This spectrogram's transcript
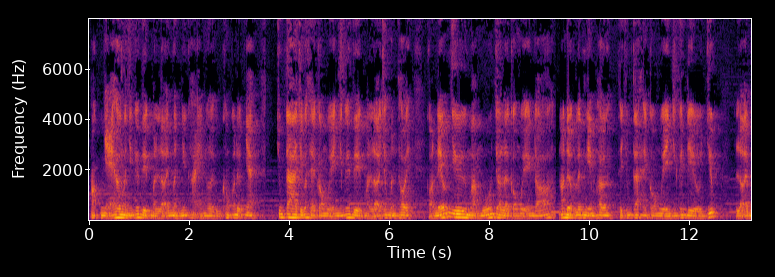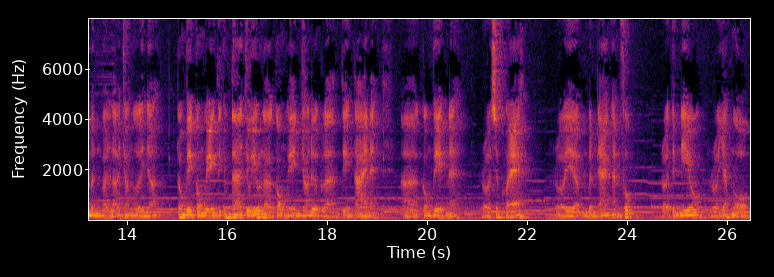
Hoặc nhẹ hơn là những cái việc mà lợi mình nhưng hại người cũng không có được nha. Chúng ta chỉ có thể cầu nguyện những cái việc mà lợi cho mình thôi. Còn nếu như mà muốn cho lời cầu nguyện đó nó được linh nghiệm hơn thì chúng ta hãy cầu nguyện những cái điều giúp lợi mình và lợi cho người nữa. Trong việc cầu nguyện thì chúng ta chủ yếu là cầu nguyện cho được là tiền tài này à, công việc nè rồi sức khỏe rồi ờ, bình an, hạnh phúc. Rồi tình yêu, rồi giác ngộ.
